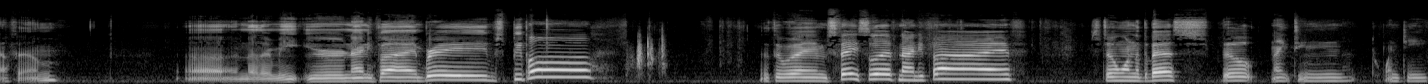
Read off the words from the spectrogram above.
FM. Uh, another Meet Your 95 Braves people. Luther Williams facelift 95. Still one of the best. Built 1929.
